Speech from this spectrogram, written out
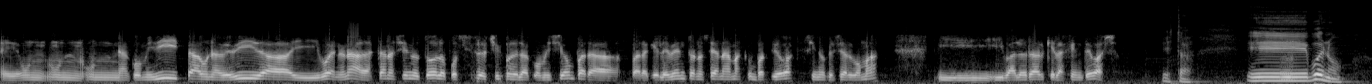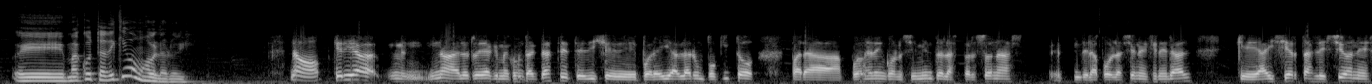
eh, un- un- una comidita, una bebida y bueno, nada, están haciendo todo lo posible los chicos de la comisión para, para que el evento no sea nada más que un partido de básquet, sino que sea algo más y, y valorar que la gente vaya. Está. Eh, Bueno, eh, Macota, ¿de qué vamos a hablar hoy? No, quería, mm, nada, el otro día que me contactaste te dije de por ahí hablar un poquito para poner en conocimiento de las personas, eh, de la población en general, que hay ciertas lesiones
